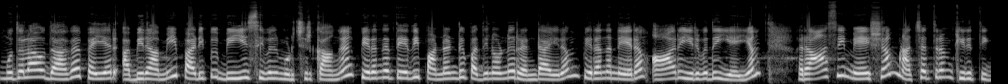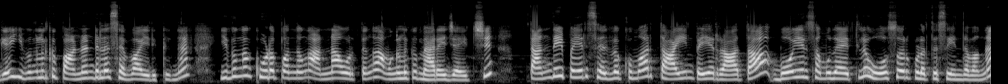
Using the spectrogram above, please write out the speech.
முதலாவதாக பெயர் அபிராமி. படிப்பு பிஇ சிவில் முடிச்சிருக்காங்க. பிறந்த தேதி பன்னெண்டு பதினொன்று ரெண்டாயிரம். பிறந்த நேரம் ஆறு இருபது ஏஎம் ராசி மேஷம் நட்சத்திரம் கிருத்திகை இவங்களுக்கு பன்னெண்டில் செவ்வாய் இருக்குங்க. இவங்க கூட பிறந்தவங்க அண்ணா ஒருத்தவங்க அவங்களுக்கு மேரேஜ் ஆயிடுச்சு. தந்தை பெயர் செல்வகுமார் தாயின் பெயர் ராதா. போயர் சமுதாயத்தில் ஓசோர் குலத்தை சேர்ந்தவங்க.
